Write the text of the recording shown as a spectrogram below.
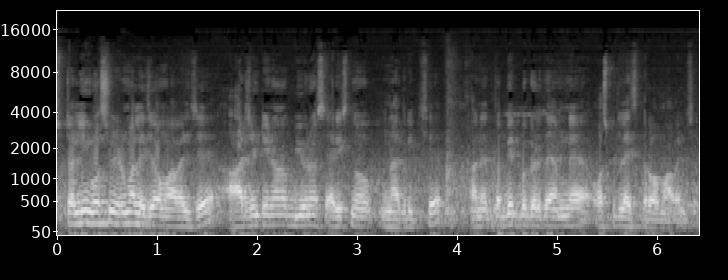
સ્ટર્લિંગ હોસ્પિટલમાં લઈ જવામાં આવેલ છે. આર્જેન્ટિનાનો બ્યુનસ એરિસનો નાગરિક છે અને તબિયત બગડતા એમને હોસ્પિટલાઇઝ કરવામાં આવેલ છે.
